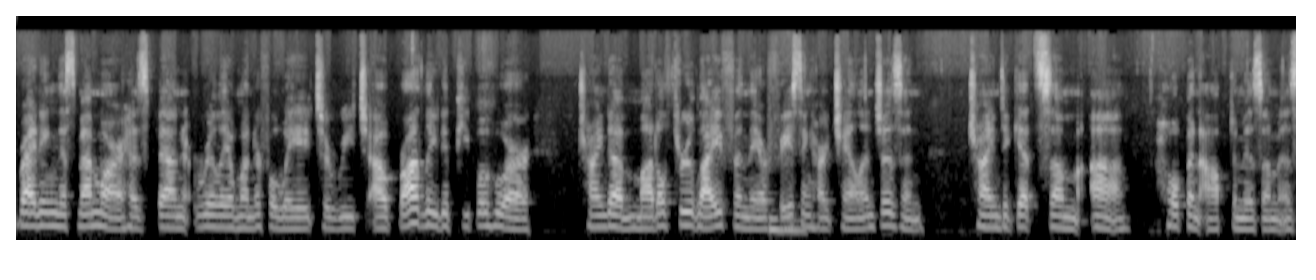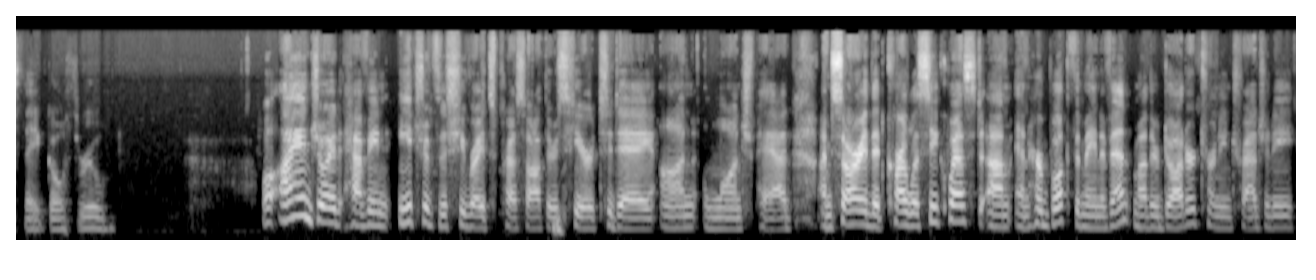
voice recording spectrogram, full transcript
writing this memoir has been really a wonderful way to reach out broadly to people who are trying to muddle through life and they are mm-hmm. facing hard challenges and trying to get some uh, hope and optimism as they go through well, I enjoyed having each of the She Writes Press authors here today on Launchpad. I'm sorry that Carla Seaquist um, and her book, The Main Event Mother Daughter Turning Tragedy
